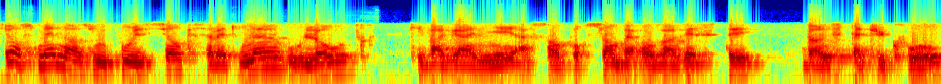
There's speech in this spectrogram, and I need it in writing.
si on se met dans une position que ça va être l'un ou l'autre qui va gagner à 100% ben, on va rester dans le statu quo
